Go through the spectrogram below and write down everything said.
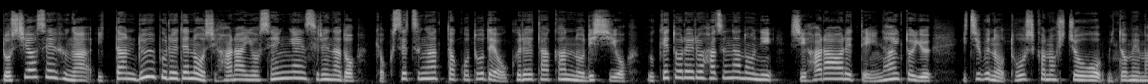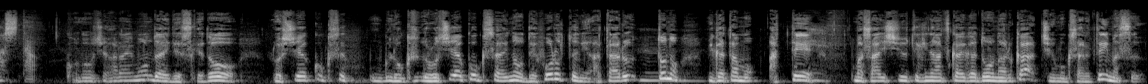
ロシア政府が一旦ルーブルでの支払いを宣言するなど曲折があったことで遅れた間の利子を受け取れるはずなのに支払われていないという一部の投資家の主張を認めました。この支払い問題ですけどロシア国債ロシア国債のデフォルトに当たるとの見方もあって、うん、まあ、最終的な扱いがどうなるか注目されています。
